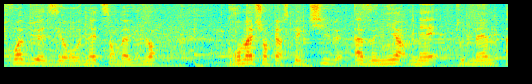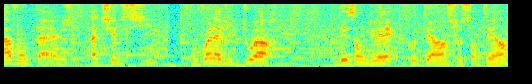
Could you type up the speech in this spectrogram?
3 buts à 0 net sans bavure. Gros match en perspective à venir, mais tout de même avantage à Chelsea. On voit la victoire des Anglais côté à 1,61.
